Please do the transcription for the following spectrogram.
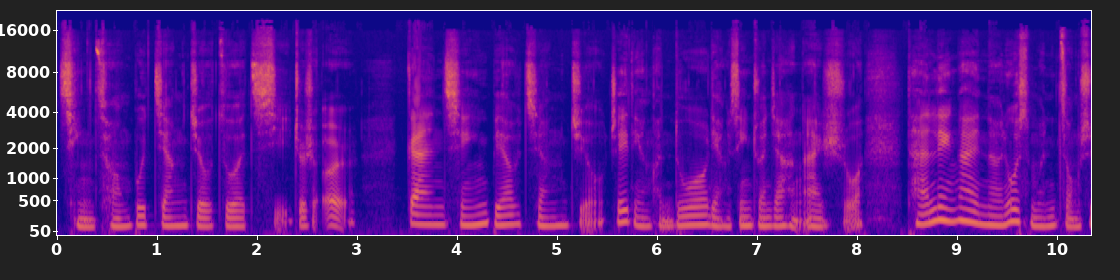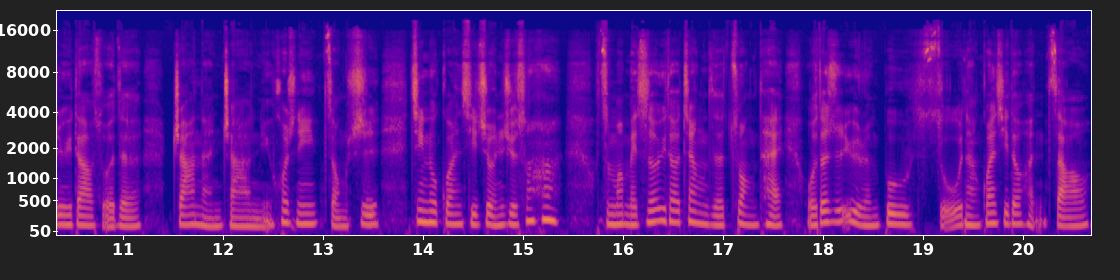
请从不将就做起。就是二，感情不要将就。这一点很多两性专家很爱说。谈恋爱呢，为什么你总是遇到所谓的渣男渣女，或是你总是进入关系之后，你就觉得说哈，怎么每次都遇到这样子的状态？我都是遇人不淑，那关系都很糟。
